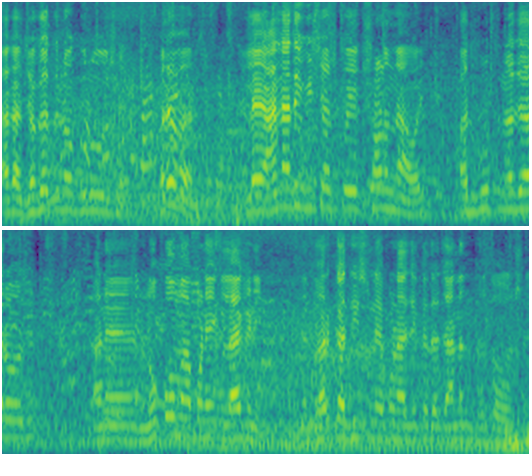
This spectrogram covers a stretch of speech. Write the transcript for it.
આખા જગતનો ગુરુ છે. બરાબર છે. એટલે આનાથી વિશેષ કોઈ ક્ષણ ના હોય. અદ્ભુત નજારો છે અને લોકોમાં પણ એક લાગણી. અને દ્વારકાધીશને પણ આજે કદાચ આનંદ થતો હશે.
